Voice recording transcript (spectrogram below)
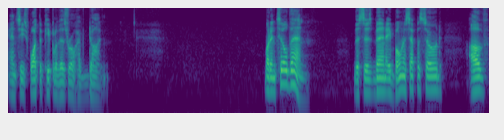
and sees what the people of Israel have done. But until then, this has been a bonus episode of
